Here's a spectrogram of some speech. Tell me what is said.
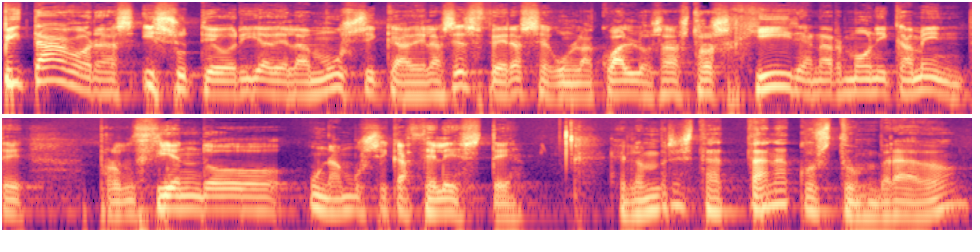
Pitágoras y su teoría de la música de las esferas, según la cual los astros giran armónicamente, produciendo una música celeste. El hombre está tan acostumbrado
